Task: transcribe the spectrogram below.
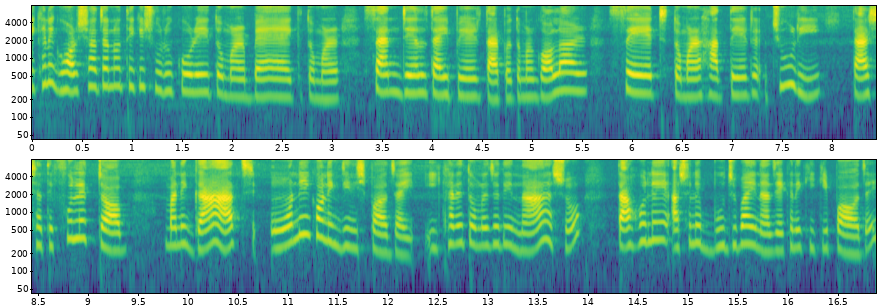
এখানে ঘর সাজানো থেকে শুরু করে তোমার ব্যাগ, তোমার স্যান্ডেল টাইপের, তারপর তোমার গলার সেট, তোমার হাতের চুড়ি, তার সাথে ফুলের টব মানে গাছ, অনেক অনেক জিনিস পাওয়া যায়। এখানে তোমরা যদি না আসো, তাহলে আসলে বুঝবাই না যে এখানে কী কী পাওয়া যায়।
